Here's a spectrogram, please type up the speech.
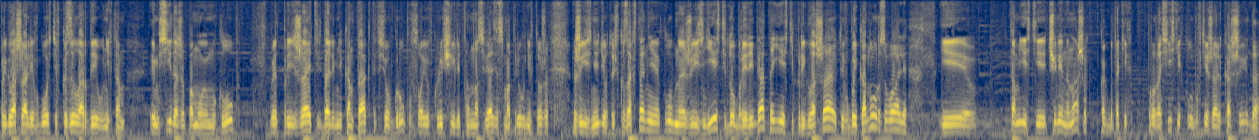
приглашали в гости в Кызыларды, у них там МС даже, по-моему, клуб. Говорят, приезжайте, дали мне контакты, все в группу свою включили, там на связи смотрю, у них тоже жизнь идет. То есть в Казахстане клубная жизнь есть, и добрые ребята есть, и приглашают, и в Байконур звали, и там есть и члены наших, как бы таких пророссийских клубов, те же Алькаши, да.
